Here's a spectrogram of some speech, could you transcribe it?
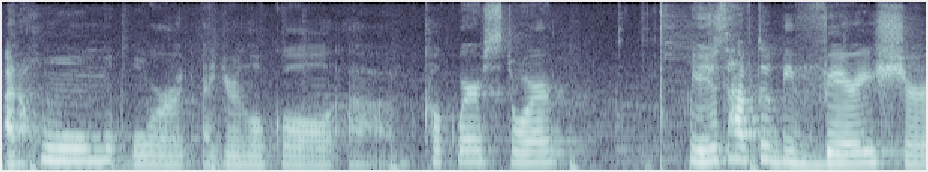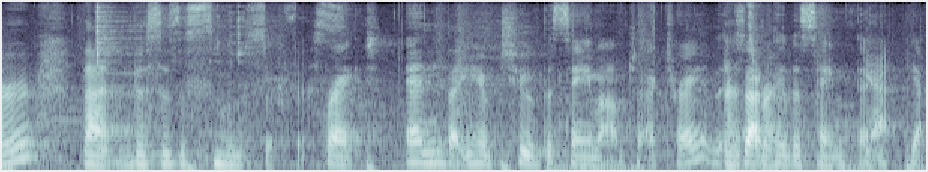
at home or at your local uh, cookware store. You just have to be very sure that this is a smooth surface. Right, and that you have two of the same object, right? That's exactly right. the same thing. Yeah. Yeah.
